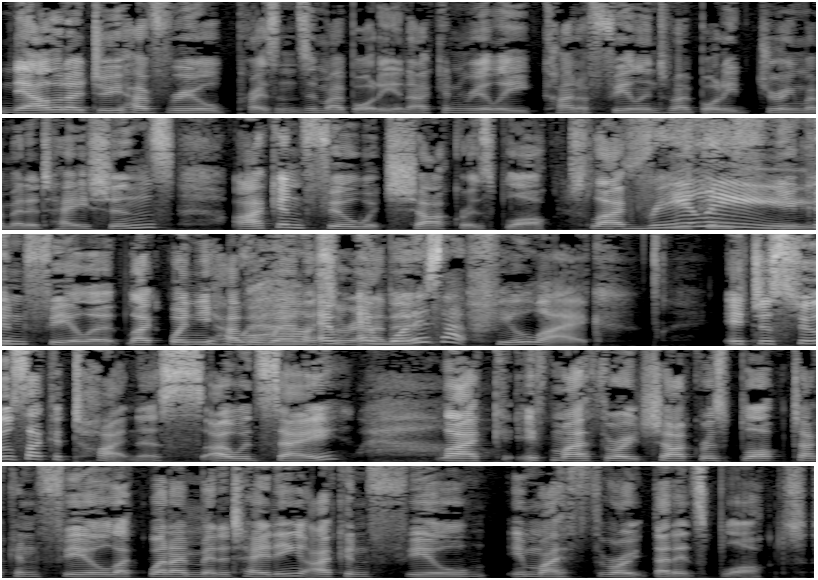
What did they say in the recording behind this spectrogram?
now that I do have real presence in my body and I can really kind of feel into my body during my meditations, I can feel which chakra is blocked. Like you can- Really? you can, feel it. Like when you have wow. awareness And, around and what it. does that feel like? It just feels like a tightness, I would say. Like if my throat chakra is blocked, I can feel like when I'm meditating, I can feel in my throat that it's blocked.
